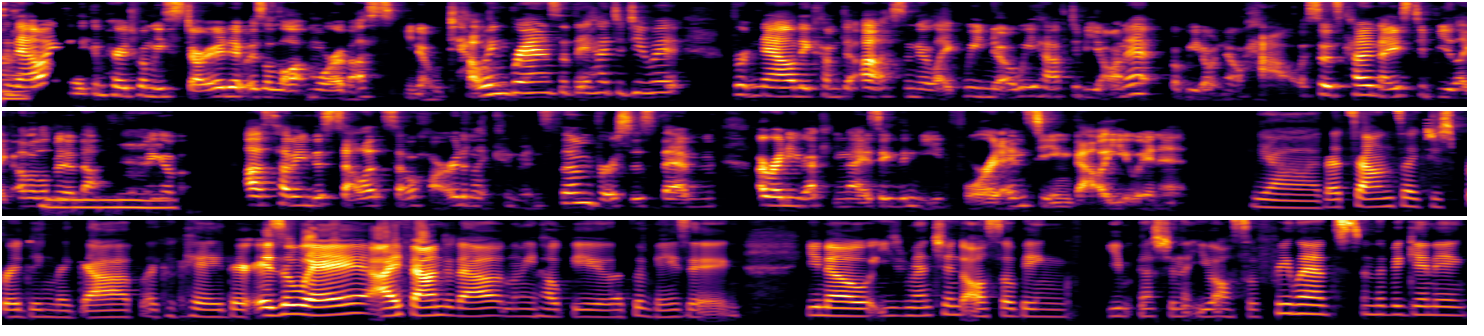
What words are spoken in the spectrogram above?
So now i feel like compared to when we started it was a lot more of us you know telling brands that they had to do it but now they come to us and they're like we know we have to be on it but we don't know how. So it's kind of nice to be like a little bit of that feeling Mm. of us having to sell it so hard and like convince them versus them already recognizing the need for it and seeing value in it Yeah, that sounds like just bridging the gap. Like, okay, there is a way. I found it out. Let me help you. That's amazing. You know, you mentioned also being, you mentioned that you also freelanced in the beginning.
